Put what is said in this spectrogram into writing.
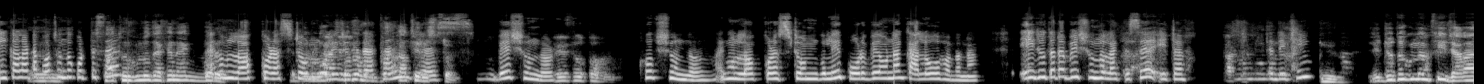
এই কালারটা পছন্দ করতেছে। পাথরগুলো দেখেন একবার। একদম লক করা স্টোন গুলি যদি দেখান। বেশ সুন্দর। খুব সুন্দর। একদম লক করা স্টোন গুলি পড়বেও না কালোও হবে না। এই জুতাটা বেশ সুন্দর লাগতেছে এটা এটা দেখি। এই জুতোগুলো কি যারা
